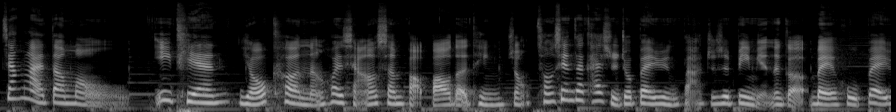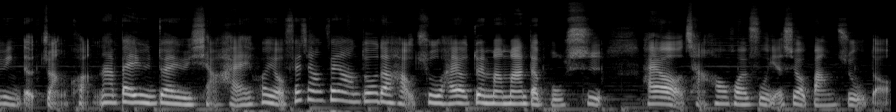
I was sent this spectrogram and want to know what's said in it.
将来的某一天有可能会想要生宝宝的听众，从现在开始就备孕吧，就是避免那个备护备孕的状况。那备孕对于小孩会有非常非常多的好处，还有对妈妈的不适，还有产后恢复也是有帮助的。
